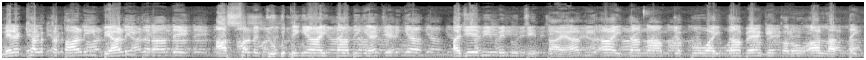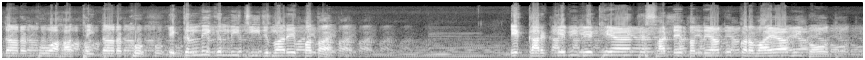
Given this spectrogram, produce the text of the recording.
ਮੇਰੇ ਖਿਆਲ 41 42 ਤਰ੍ਹਾਂ ਦੇ ਆਸਣ ਜੁਗਦੀਆਂ ਇਦਾਂ ਦੀਆਂ ਜਿਹੜੀਆਂ ਅਜੇ ਵੀ ਮੈਨੂੰ ਚੇਤਾ ਆ ਵੀ ਆਹ ਇਦਾਂ ਨਾਮ ਜਪੋ ਆ ਇਦਾਂ ਬਹਿ ਕੇ ਕਰੋ, ਆਹ ਲੱਤ ਇਦਾਂ ਰੱਖੋ ਆ ਹੱਥ ਇਦਾਂ ਰੱਖੋ, ਇਹ ਕੱਲੀ ਕੱਲੀ ਚੀਜ਼ ਬਾਰੇ ਪਤਾ ਹੈ। ਇਹ ਕਰਕੇ ਵੀ ਵੇਖਿਆ ਤੇ ਸਾਡੇ ਬੰਦਿਆਂ ਨੂੰ ਕਰਵਾਇਆ ਵੀ ਬਹੁਤ। ਹੈ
